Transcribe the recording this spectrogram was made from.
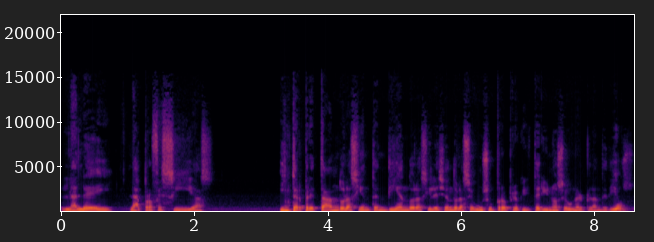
la ley, las profecías, interpretándolas y entendiéndolas y leyéndolas según su propio criterio y no según el plan de Dios,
